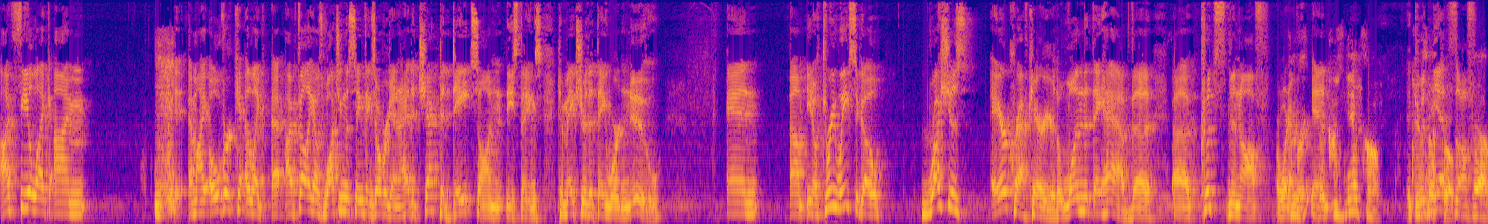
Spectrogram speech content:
I feel like I'm. Am I over? Like I felt like I was watching the same things over again, and I had to check the dates on these things to make sure that they were new. And um, you know, three weeks ago, Russia's aircraft carrier, the one that they have, the uh, Kuznetsov or whatever, the and Kuznetsov. Kuznetsov. Yeah.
